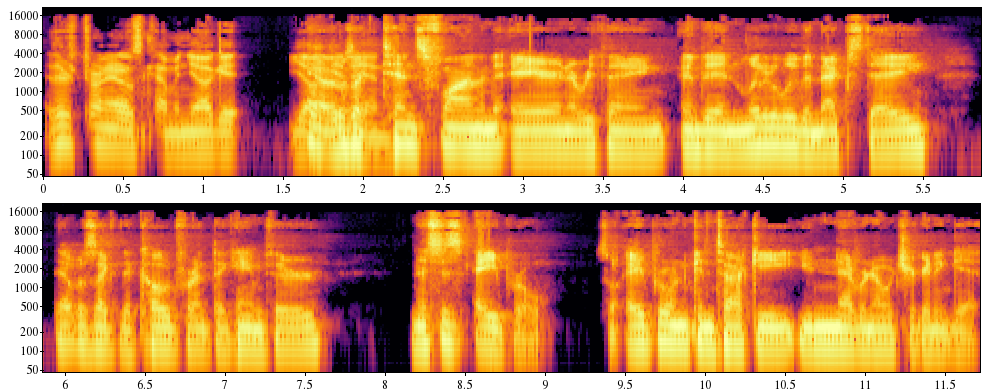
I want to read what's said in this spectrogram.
There's tornadoes coming. Y'all get y'all yeah, there was like in. tents flying in the air and everything. And then literally the next day, that was like the cold front that came through. And this is April. So April in Kentucky, you never know what you're going to get,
